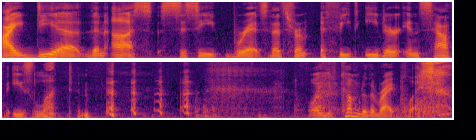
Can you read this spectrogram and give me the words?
idea than us, sissy Brits. That's from Effete Eater in southeast London. well, you've come to the right place.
